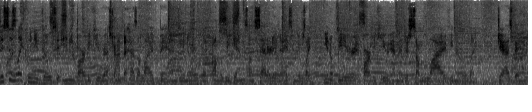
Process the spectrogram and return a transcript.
This is like when you go to any barbecue restaurant that has a live band, you know, like on the weekends on Saturday nights, and there's like, you know, beer and barbecue, and then just some live, you know, like jazz band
